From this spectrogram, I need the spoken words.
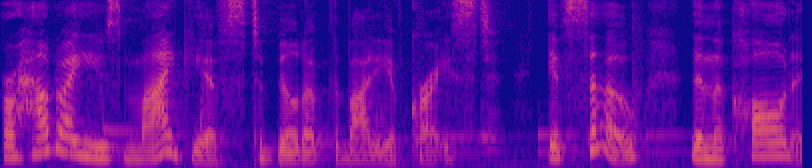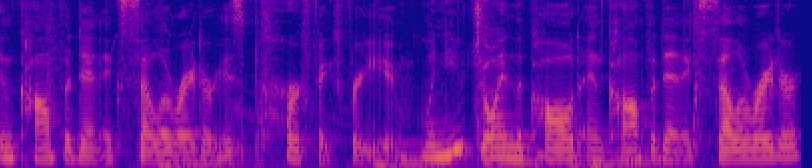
Or how do I use my gifts to build up the body of Christ? If so, then the Called and Confident Accelerator is perfect for you. When you join the Called and Confident Accelerator,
